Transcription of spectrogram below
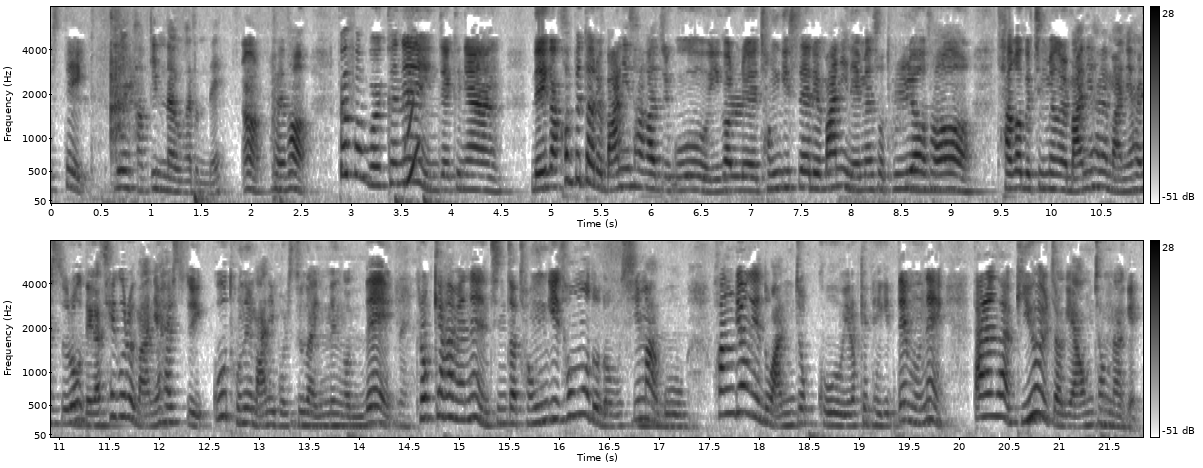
stake로. 바뀐다고 하던데. 어, 그래서 work는 이제 그냥 내가 컴퓨터를 많이 사가지고 이걸를 전기세를 많이 내면서 돌려서 작업을 증명을 많이 하면 많이 할수록 내가 채굴을 많이 할 수 있고 돈을 많이 벌 수가 있는 건데 네. 그렇게 하면은 진짜 전기 소모도 너무 심하고 음. 환경에도 안 좋고 이렇게 되기 때문에 다른 사람 비효율적이야 엄청나게.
